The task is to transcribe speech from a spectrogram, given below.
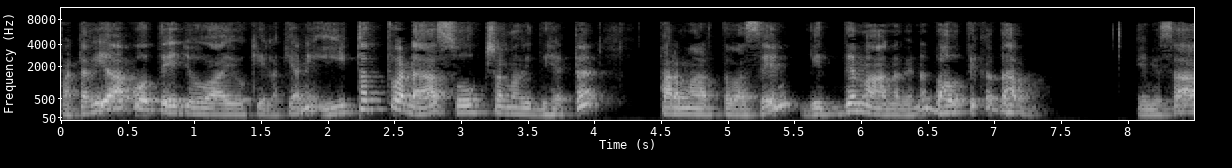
පටවියාපෝ තේජෝ වායෝ කියලා කියන්නේ ඊටත් වඩා සූක්ෂම විදිහට පරමාර්ථ වශයෙන් विद्यमान වෙන භෞතික ධර්ම. ඒ නිසා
